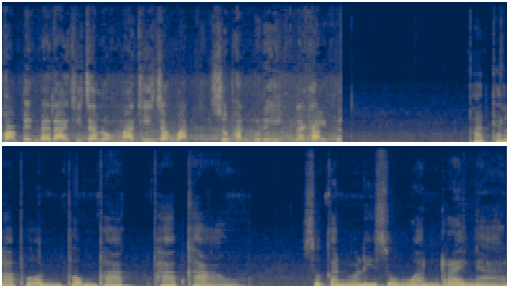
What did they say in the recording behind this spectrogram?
ความเป็นไปได้ที่จะลงมาที่จังหวัดสุุพรรณบุรีนะครับ พัทรพลพมพัก ภาพข่าว สุกันวลีสุวรรณรายงาน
